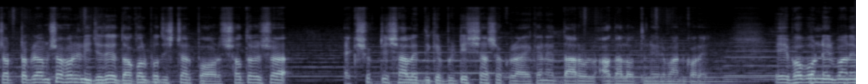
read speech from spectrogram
চট্টগ্রাম শহরে নিজেদের দখল প্রতিষ্ঠার পর সতেরোশো একষট্টি সালের দিকে ব্রিটিশ শাসকরা এখানে দারুল আদালত নির্মাণ করে। এই ভবন নির্মাণে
